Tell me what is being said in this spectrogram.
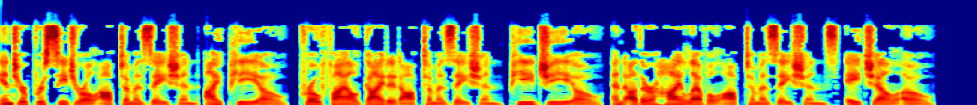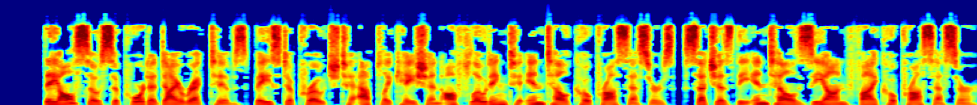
interprocedural optimization IPO, profile-guided optimization PGO, and other high-level optimizations HLO. They also support a directives-based approach to application offloading to Intel coprocessors, such as the Intel Xeon Phi coprocessor.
